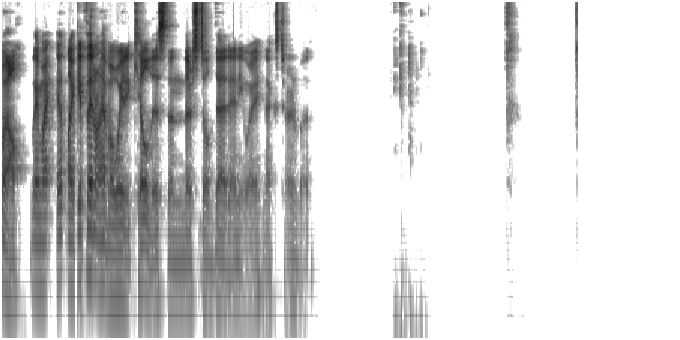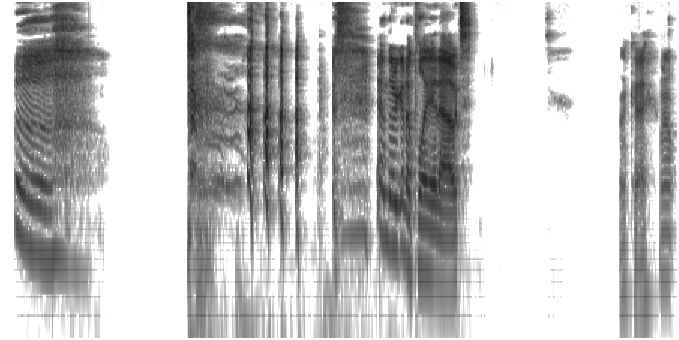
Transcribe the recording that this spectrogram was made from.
Well, they might like if they don't have a way to kill this, then they're still dead anyway next turn. But and they're gonna play it out. Okay, well.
